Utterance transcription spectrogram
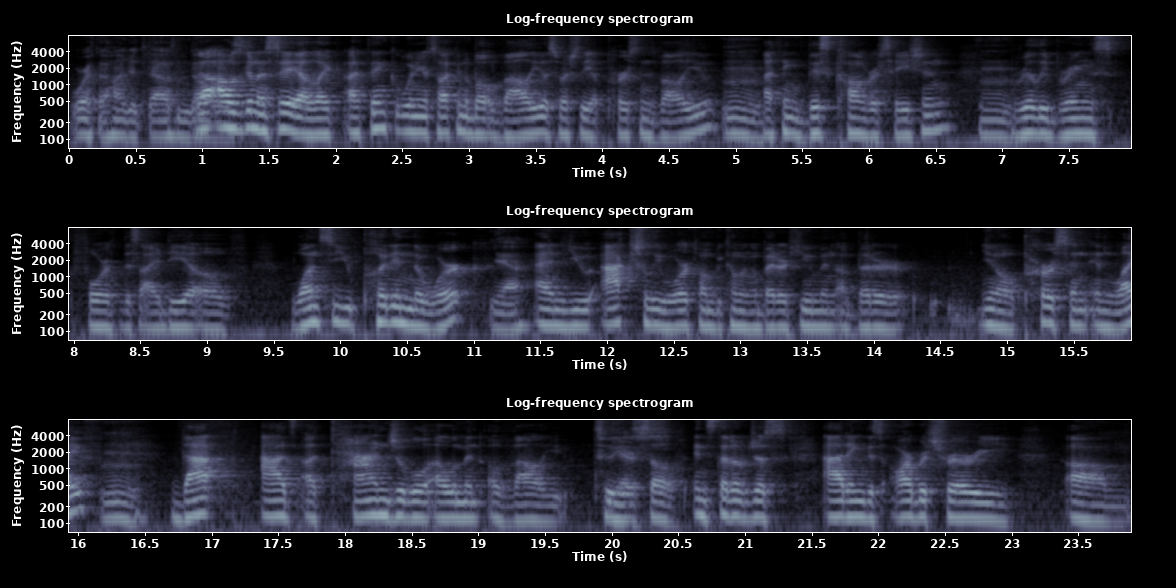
worth a hundred thousand Yeah, I was gonna say, I like, I think when you're talking about value, especially a person's value, Mm. I think this conversation really brings forth this idea of once you put in the work, Yeah. and you actually work on becoming a better human, a better, you know, person in life, Mm. that adds a tangible element of value to Yes. yourself instead of just adding this arbitrary um,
